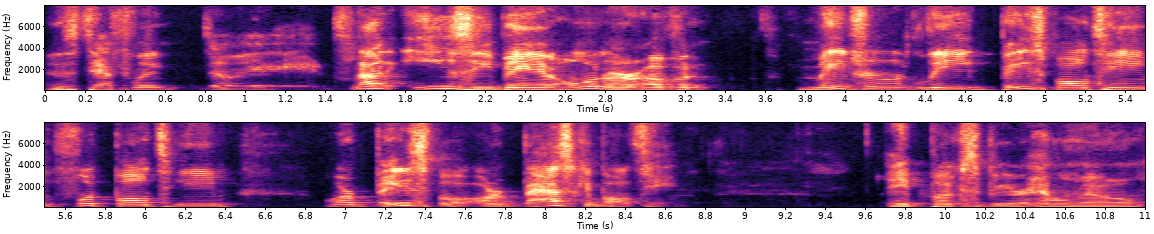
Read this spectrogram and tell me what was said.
Is definitely you know, it's not easy being an owner of a major league baseball team, football team, or baseball or basketball team. Eight bucks a beer, hell no.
